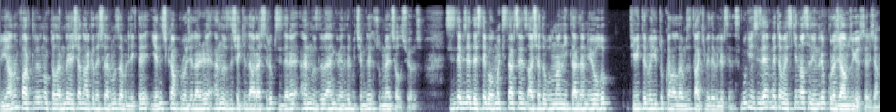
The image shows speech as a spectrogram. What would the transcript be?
Dünyanın farklı noktalarında yaşayan arkadaşlarımızla birlikte yeni çıkan projeleri en hızlı şekilde araştırıp sizlere en hızlı ve en güvenilir biçimde sunmaya çalışıyoruz. Siz de bize destek olmak isterseniz aşağıda bulunan linklerden üye olup Twitter ve YouTube kanallarımızı takip edebilirsiniz. Bugün size MetaMask'i nasıl indirip kuracağımızı göstereceğim.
